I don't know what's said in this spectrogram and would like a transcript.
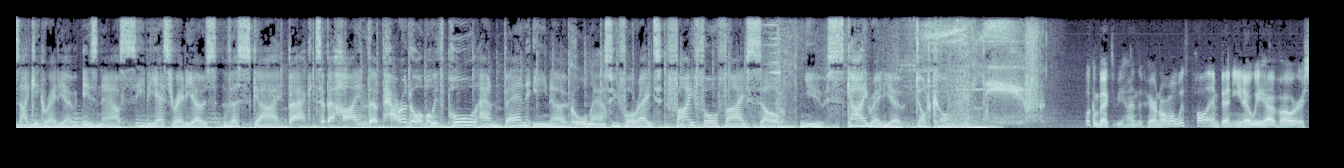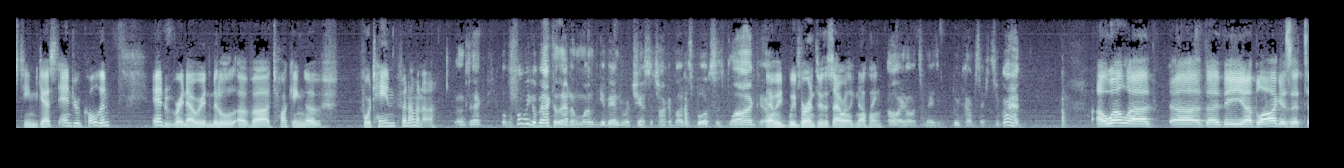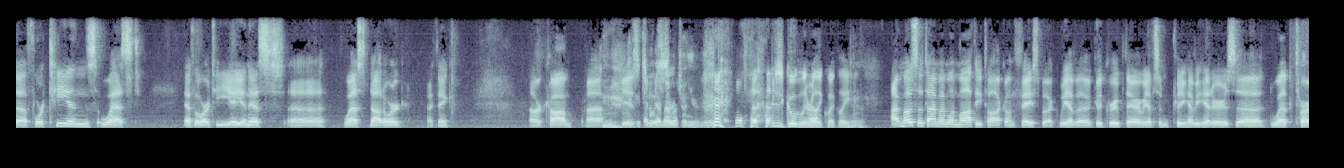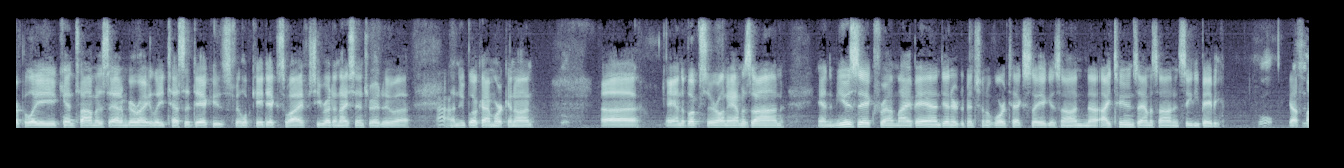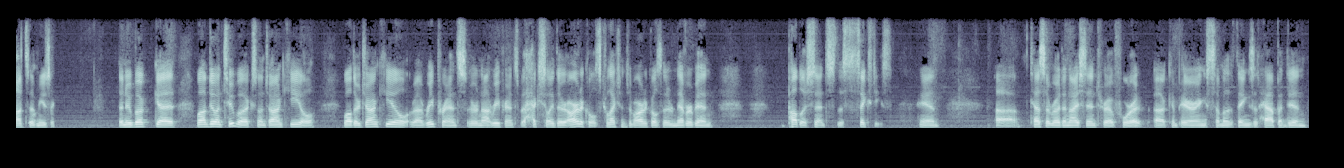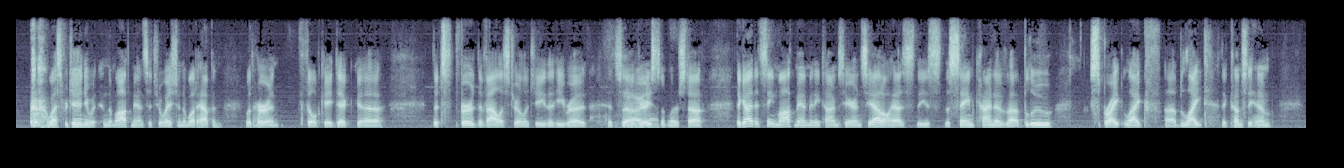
Psychic Radio is now CBS Radio's The Sky. Back to Behind the Paranormal. With Paul and Ben Eno. Call now 248 545 Soul. New skyradio.com. Welcome back to Behind the Paranormal with Paul and Ben Eno. We have our esteemed guest, Andrew Colvin. And right now we're in the middle of uh, talking of Fortean phenomena. Exactly. Well, before we go back to that, I wanted to give Andrew a chance to talk about his books, his blog. uh, Yeah, we, we burned through this hour like nothing. Oh, I know it's amazing. Good conversation. So go ahead. Oh well, uh, uh, the the uh, blog is at uh, Forteans West, F O R T E A N S uh, West.org, I think, or com. Uh, geez, I can't remember. on your name. Just Google it really quickly. I, most of the time, I'm on Mothy Talk on Facebook. We have a good group there. We have some pretty heavy hitters: uh, Webb Tarpley, Ken Thomas, Adam Gorightly, Tessa Dick, who's Philip K. Dick's wife. She wrote a nice intro to uh, Ah. a new book I'm working on. Uh, and the books are on Amazon. And the music from my band, Interdimensional Vortex League, is on uh, iTunes, Amazon, and CD Baby. Cool. Got What's the lots new of music. The new book. Uh, well, I'm doing two books on John Keel. Well, they're John Keel uh, reprints, or not reprints, but actually they're articles, collections of articles that have never been published since the '60s. And uh, Tessa wrote a nice intro for it, uh, comparing some of the things that happened in West Virginia in the Mothman situation and what happened with her and Philip K. Dick uh, that spurred the Valis trilogy that he wrote. It's uh, Oh, very yeah. similar stuff. The guy that's seen Mothman many times here in Seattle has these the same kind of uh, blue sprite-like uh, light that comes to him,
